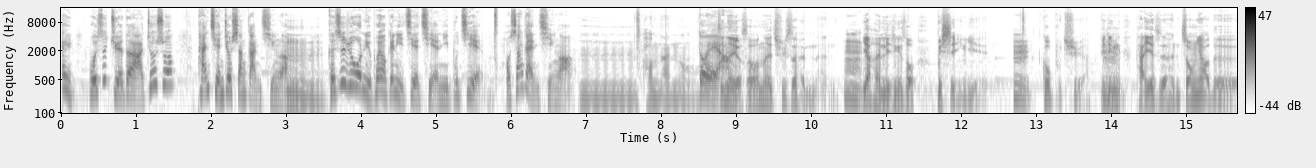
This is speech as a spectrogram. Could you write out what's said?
哎，我是觉得啊，就是说谈钱就伤感情了。嗯。可是如果女朋友跟你借钱，你不借，好伤感情啊。嗯，好难哦。对啊。真的有时候那个取舍很难。嗯。要很理性说不行也，嗯，过不去啊。毕竟他也是很重要的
